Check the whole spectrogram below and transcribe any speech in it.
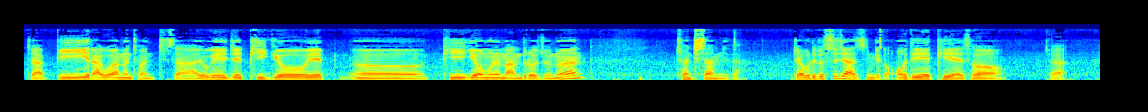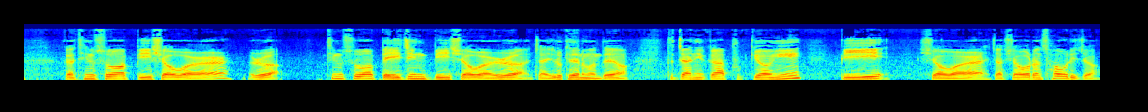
자 비라고 하는 전치사 요게 이제 비교의 어 비교문을 만들어주는 전치사입니다. 자 우리도 쓰지 않습니까? 어디에 비해서 자 그러니까 팅쇼 비 쇼월르 팅수어 베이징 비쇼월 자 이렇게 되는 건데요. 듣자니까 북경이 비쇼월 자 쇼월은 서울이죠.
